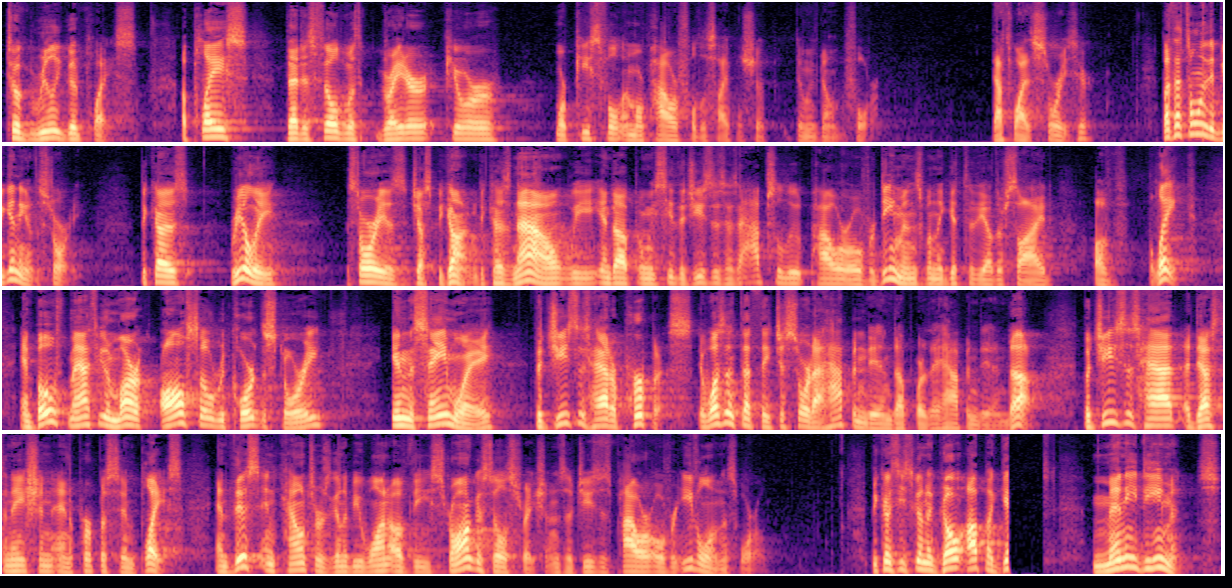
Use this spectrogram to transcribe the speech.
to a really good place. A place that is filled with greater, pure, more peaceful, and more powerful discipleship than we've known before. That's why the story's here. But that's only the beginning of the story, because really, the story has just begun. Because now we end up and we see that Jesus has absolute power over demons when they get to the other side of the lake. And both Matthew and Mark also record the story in the same way that Jesus had a purpose. It wasn't that they just sort of happened to end up where they happened to end up. But Jesus had a destination and a purpose in place. And this encounter is going to be one of the strongest illustrations of Jesus' power over evil in this world. Because he's going to go up against many demons,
